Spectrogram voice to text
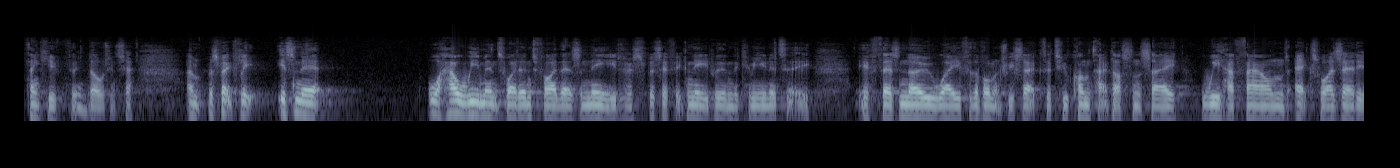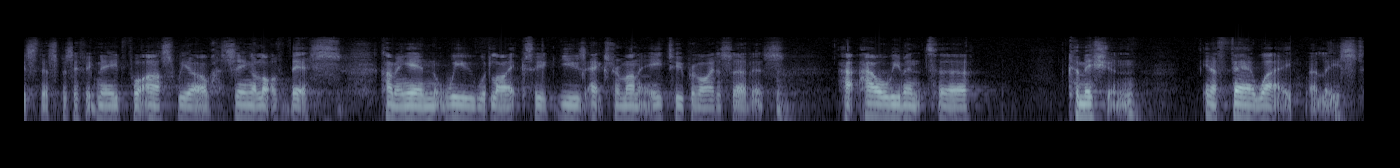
Thank you for the indulgence, Chair. Um, respectfully, isn't it or how we meant to identify there's a need, a specific need within the community, if there's no way for the voluntary sector to contact us and say, we have found XYZ is the specific need for us, we are seeing a lot of this coming in, we would like to use extra money to provide a service. H how are we meant to commission, in a fair way at least,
